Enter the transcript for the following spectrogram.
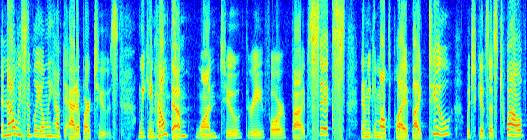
And now we simply only have to add up our 2's. We can count them, 1, 2, 3, 4, 5, 6, and we can multiply it by 2, which gives us 12,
